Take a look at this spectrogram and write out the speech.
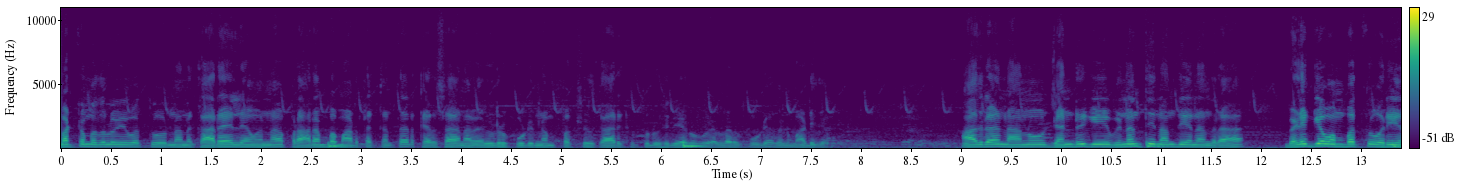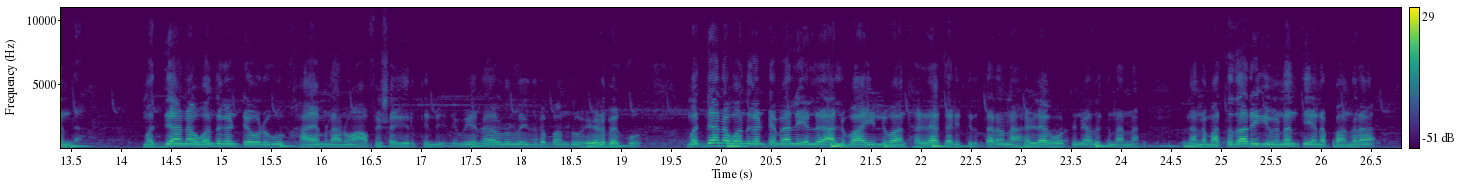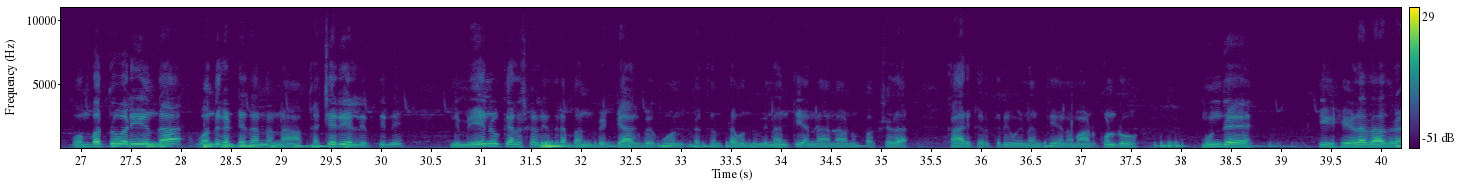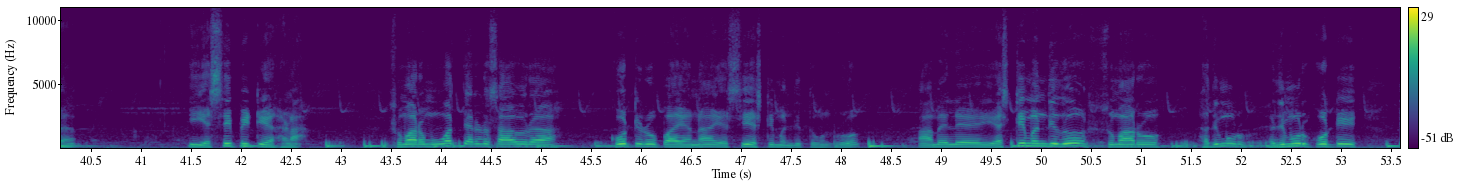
ಮೊಟ್ಟ ಮೊದಲು ಇವತ್ತು ನನ್ನ ಕಾರ್ಯಾಲಯವನ್ನು ಪ್ರಾರಂಭ ಮಾಡ್ತಕ್ಕಂಥ ಕೆಲಸ ನಾವೆಲ್ಲರೂ ಕೂಡಿ ನಮ್ಮ ಪಕ್ಷದ ಕಾರ್ಯಕರ್ತರು, ಹಿರಿಯರು ಎಲ್ಲರೂ ಕೂಡಿ ಅದನ್ನು ಮಾಡಿದೆವು. ಆದರೆ ನಾನು ಜನರಿಗೆ ವಿನಂತಿ ನಂದು ಏನಂದ್ರೆ, ಬೆಳಗ್ಗೆ ಒಂಬತ್ತುವರೆಯಿಂದ ಮಧ್ಯಾಹ್ನ ಒಂದು ಗಂಟೆವರೆಗೂ ಖಾಯಂ ನಾನು ಆಫೀಸಾಗಿ ಇರ್ತೀನಿ ನೀವೇನು ಅಲ್ಲ ಇದ್ರೆ ಬಂದು ಹೇಳಬೇಕು. ಮಧ್ಯಾಹ್ನ ಒಂದು ಗಂಟೆ ಮೇಲೆ ಎಲ್ಲ ಅಲ್ಲಿ ಬಾ, ಇಲ್ಲಿ ಅಂತ ಹಳ್ಳ್ಯಾಗ ಕರಿತಿರ್ತಾರೆ ನಾನು ಹಳ್ಳ್ಯಾಗ ಹೋಗ್ತೀನಿ. ಅದಕ್ಕೆ ನನ್ನ ನನ್ನ ಮತದಾರರಿಗೆ ವಿನಂತಿ ಏನಪ್ಪ ಅಂದ್ರೆ ಒಂಬತ್ತುವರೆಯಿಂದ ಒಂದು ಗಂಟೆ ತನಕ ನಾನು ಕಚೇರಿಯಲ್ಲಿರ್ತೀನಿ. ನಿಮ್ಮೇನು ಕೆಲಸಗಳಿದ್ರೆ ಬಂದು ಭೇಟಿ ಆಗಬೇಕು ಅಂತಕ್ಕಂಥ ಒಂದು ವಿನಂತಿಯನ್ನು ನಾನು ಪಕ್ಷದ ಕಾರ್ಯಕರ್ತರಿಗೆ ವಿನಂತಿಯನ್ನು ಮಾಡಿಕೊಂಡು ಮುಂದೆ ಈಗ ಹೇಳೋದಾದ್ರೆ ಈ ಎಸ್ ಸಿ ಪಿ ಟಿ ಹಣ, ಸುಮಾರು ಮೂವತ್ತೆರಡು ಸಾವಿರ ಕೋಟಿ ರೂಪಾಯಿಯನ್ನು ಎಸ್ ಸಿ ಎಸ್ ಟಿ ಮಂದಿ ತೊಗೊಂಡ್ರು. ಆಮೇಲೆ ಎಸ್ ಟಿ ಮಂದಿದು ಸುಮಾರು ಹದಿಮೂರು ಹದಿಮೂರು ಕೋಟಿ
